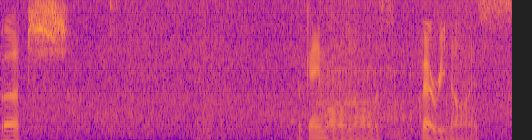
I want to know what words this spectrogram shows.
But the game all in all is very nice.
